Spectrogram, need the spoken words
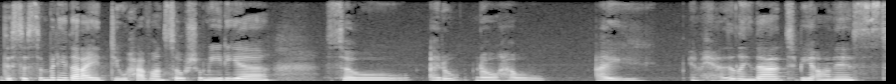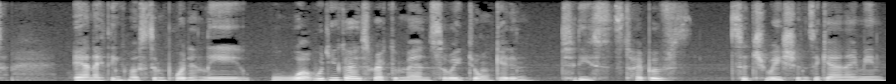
this is somebody that I do have on social media, so I don't know how I am handling that, to be honest. And I think most importantly, what would you guys recommend so I don't get into these type of situations again? I mean,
